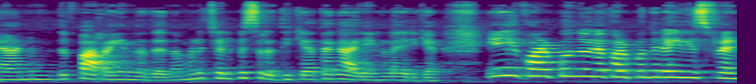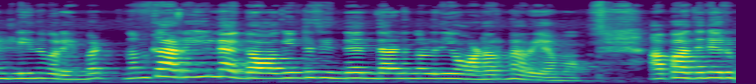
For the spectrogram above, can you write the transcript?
ഞാനും ഇത് പറയുന്നത്. നമ്മൾ ചിലപ്പോൾ ശ്രദ്ധിക്കാത്ത കാര്യങ്ങളായിരിക്കാം. ഈ കുഴപ്പമൊന്നുമില്ല കുഴപ്പമൊന്നുമില്ല. ഹീസ് ഫ്രണ്ട്ലി എന്ന് പറയും. ബട്ട് നമുക്കറിയില്ല ഡോഗിന്റെ ചിന്ത എന്താണെന്നുള്ളത് ഈ ഓണറിന് അറിയാമോ? അപ്പോൾ അതിനൊരു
